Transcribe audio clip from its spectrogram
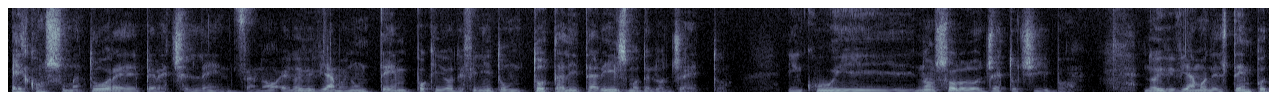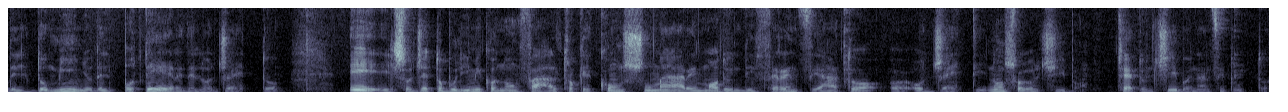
È il consumatore per eccellenza, no? E noi viviamo in un tempo che io ho definito un totalitarismo dell'oggetto, in cui non solo l'oggetto cibo, noi viviamo nel tempo del dominio, del potere dell'oggetto e il soggetto bulimico non fa altro che consumare in modo indifferenziato eh, oggetti, non solo il cibo. Certo, il cibo innanzitutto,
